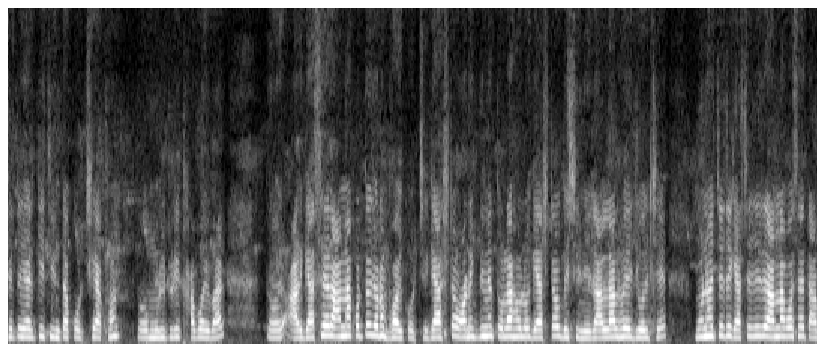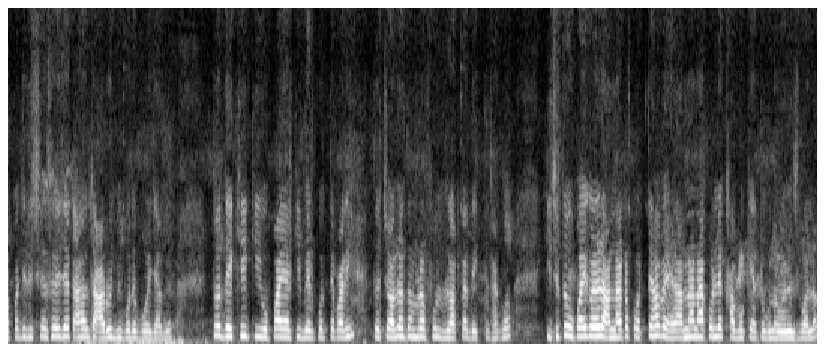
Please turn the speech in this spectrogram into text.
সেটাই আর কি চিন্তা করছি এখন। তো মুড়ি টুড়ি খাব এবার। তো আর গ্যাসে রান্না করতেও যেন ভয় করছে। গ্যাসটা অনেক দিনে তোলা হলো, গ্যাসটাও বেশি নেই, লাল লাল হয়ে জ্বলছে। মনে হচ্ছে যে গ্যাসে যদি রান্না বসায় তারপর যদি শেষ হয়ে যায়, তাহলে তো আরোই বিপদে পড়ে যাবে। তো দেখি কি উপায় আর কি বের করতে পারি। তো চলো তোমরা ফুল ব্লগটা দেখতে থাকো। কিছু তো উপায় করে রান্নাটা করতে হবে। রান্না না করলে খাব কি এতগুলো মানুষ, বলো?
